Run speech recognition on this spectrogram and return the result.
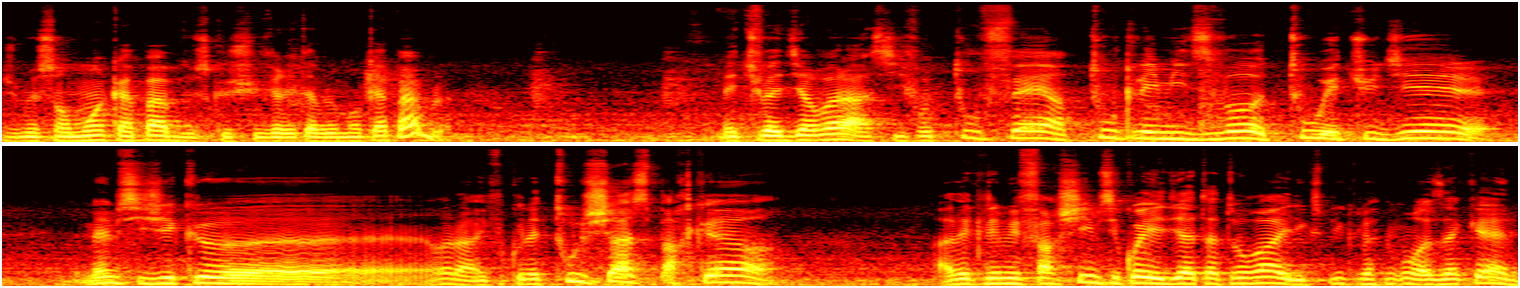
je me sens moins capable de ce que je suis véritablement capable. Mais tu vas dire, voilà, s'il faut tout faire, toutes les mitzvot, tout étudier, même si j'ai que, euh, Voilà, il faut connaître tout le chasse par cœur. Avec les Mefarshim, c'est quoi il dit à Torah Il explique le Moazaken.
